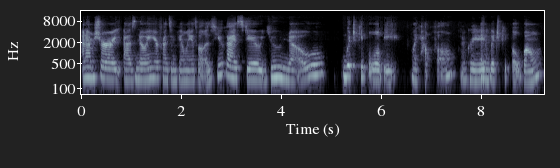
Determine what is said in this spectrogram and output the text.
And I'm sure, as knowing your friends and family as well as you guys do, you know which people will be like helpful Agreed. and which people won't.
